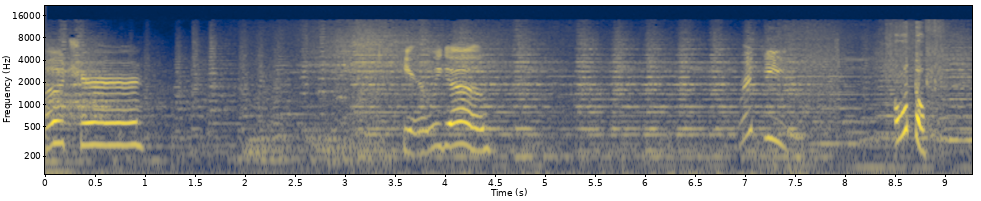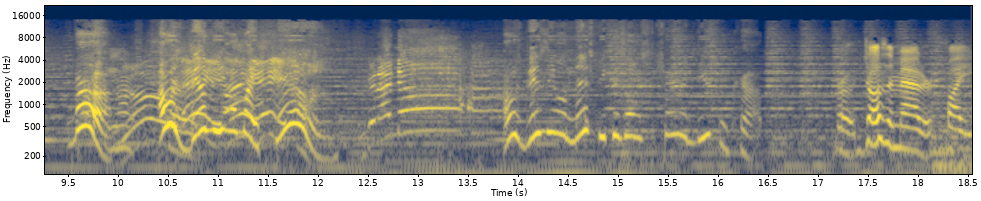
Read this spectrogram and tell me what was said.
Poacher. Here we go. Ricky. Oh, what the? F- Bruh. I was Hey, busy on my hey, thing. Good, I know! I was busy on this because I was trying to do some crap. Bro, it doesn't matter. Fight.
